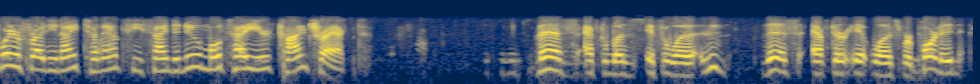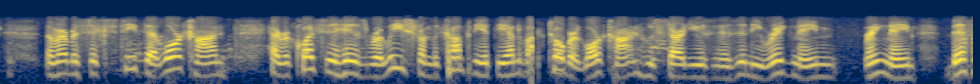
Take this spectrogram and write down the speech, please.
Twitter Friday night to announce he signed a new multi-year contract. This after was if it was this after it was reported November 16th that Lorcan had requested his release from the company at the end of October. Lorcan, who started using his indie ring name, ring name Biff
